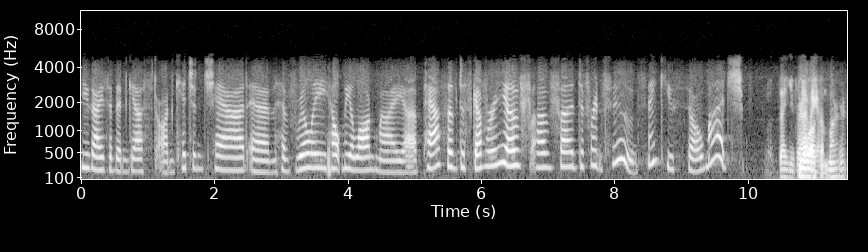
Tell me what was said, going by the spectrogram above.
you guys have been guests on Kitchen Chat and have really helped me along my uh, path of discovery of of uh, different foods. Thank you so much. Thank you for You're having welcome, us. Margaret.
